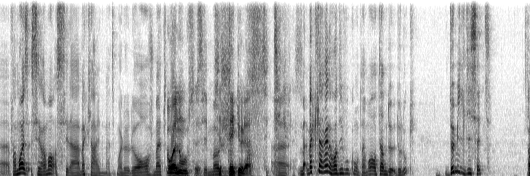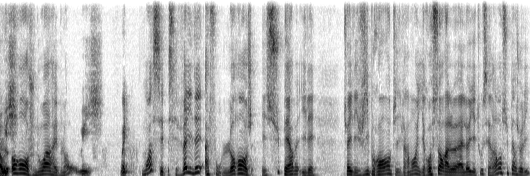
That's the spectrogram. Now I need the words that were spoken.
Euh, Enfin, moi, c'est vraiment. C'est la McLaren mat. Moi, le, le orange mat. Ouais, non, c'est c'est c'est moche. dégueulasse. C'est Euh, dégueulasse. McLaren, rendez-vous compte, hein, moi, en termes de, de look, 2017, Ah le oui. orange, noir et blanc, Oh, oui. moi, c'est validé à fond. L'orange est superbe, il est, tu vois, il est vibrant, tu- vraiment, il ressort à l'œil et tout, c'est vraiment super joli.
